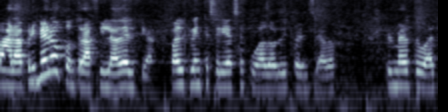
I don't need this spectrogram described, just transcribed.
para primero contra Filadelfia. ¿Cuál creen que sería ese jugador diferenciador? Primero tú, Val.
